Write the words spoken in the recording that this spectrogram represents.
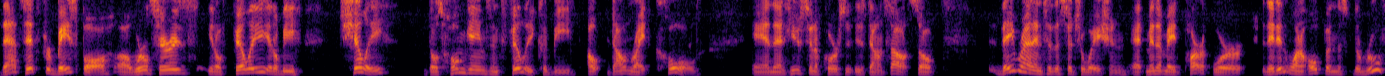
that's it for baseball. Uh, World Series, you know, Philly, it'll be chilly. Those home games in Philly could be out downright cold. And then Houston, of course, is down south. So they ran into the situation at Minute Maid Park where they didn't want to open this, the roof.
